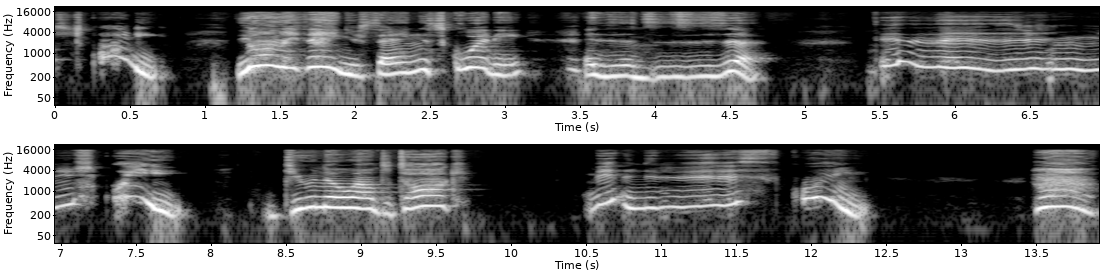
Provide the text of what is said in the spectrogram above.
Squiddy. The only thing you're saying is Squiddy. Squiddy. Do you know how to talk? Squiddy. Ah,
